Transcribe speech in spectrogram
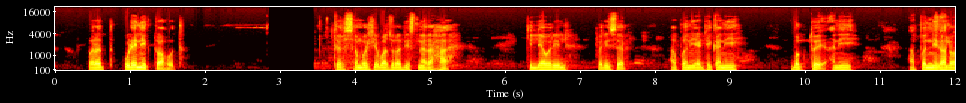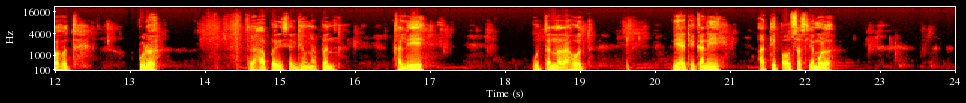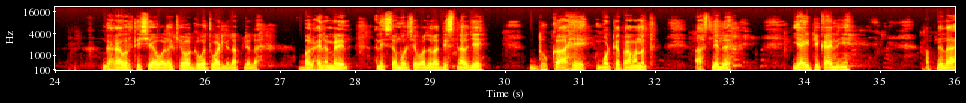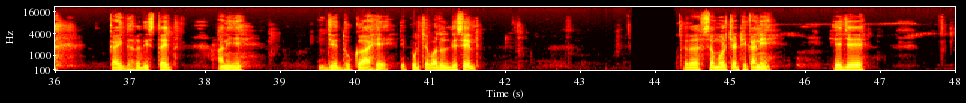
परत पुढे निघतो आहोत. तर समोरच्या बाजूला दिसणारा हा किल्ल्यावरील परिसर आपण या ठिकाणी बघतोय आणि आपण निघालो आहोत पुढं. तर हा परिसर घेऊन आपण खाली उतरणार आहोत. या ठिकाणी अति पाऊस असल्यामुळं घरावरती शेवाळं किंवा गवत वाढलेलं आपल्याला बघायला मिळेल. आणि समोरच्या बाजूला दिसणारं जे धुकं आहे मोठ्या प्रमाणात असलेलं याही ठिकाणी आपल्याला काही घरं दिसत आहेत आणि जे धुकं आहे ते पुढच्या बाजूला दिसेल. तर समोरच्या ठिकाणी हे जे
